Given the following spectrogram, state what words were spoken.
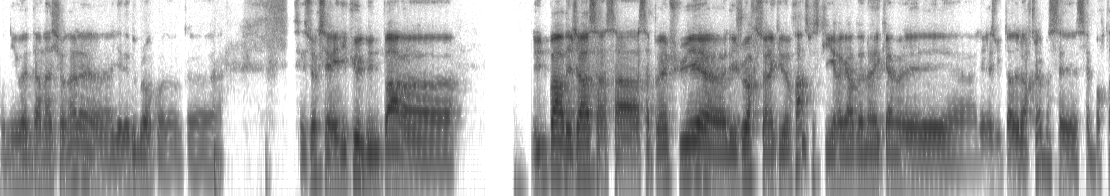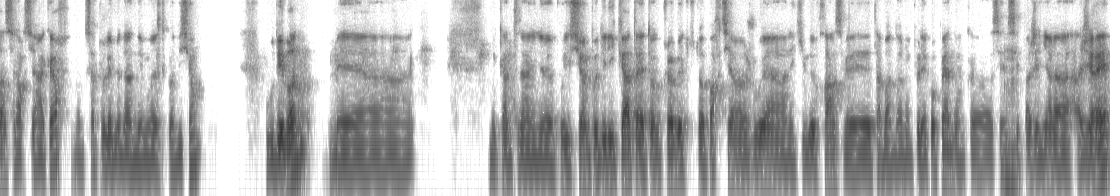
au niveau international, euh, il y a des doublons. Quoi. Donc, euh, c'est sûr que c'est ridicule. D'une part, euh, d'une part, déjà, ça, ça, ça peut influer euh, les joueurs qui sont à l'équipe de France, parce qu'ils regardent d'un œil quand même les, les, les résultats de leur club. C'est important, ça leur tient à cœur. Donc, ça peut les mettre dans des mauvaises conditions ou des bonnes. Mais, euh, mais quand tu es dans une position un peu délicate avec ton club et que tu dois partir jouer en équipe de France, tu abandonnes un peu les copains. Donc, euh, c'est pas génial à, à gérer.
